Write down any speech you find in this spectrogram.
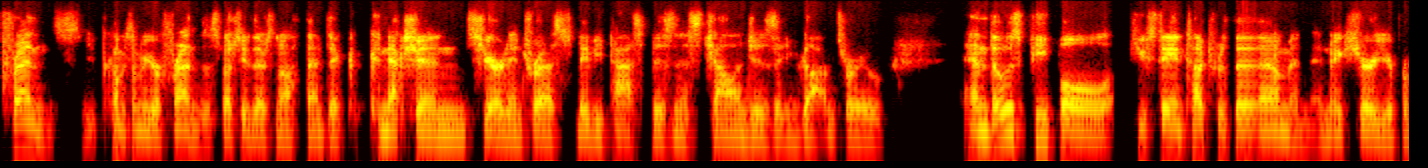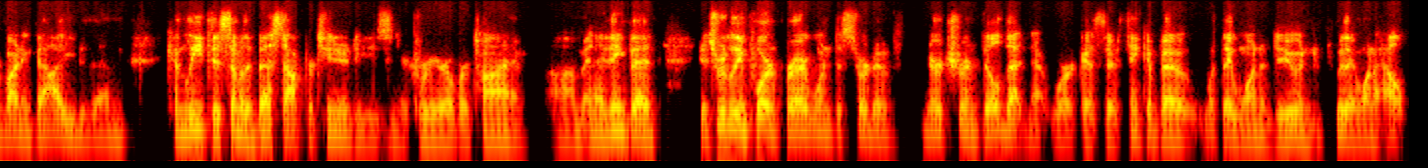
friends. You become some of your friends, especially if there's an authentic connection, shared interests, maybe past business challenges that you've gotten through. And those people, if you stay in touch with them and, and make sure you're providing value to them, can lead to some of the best opportunities in your career over time. Um, and I think that it's really important for everyone to sort of nurture and build that network as they think about what they want to do and who they want to help.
